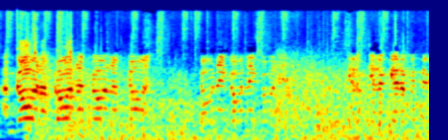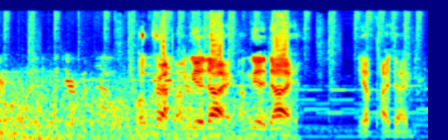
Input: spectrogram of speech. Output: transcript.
I'm going, I'm going, I'm going, I'm going. Going in, going in, going in. Get him, get him, get him with your, with, with your wooden hoe. oh crap, I'm gonna die. I'm gonna die. Yep, I died.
